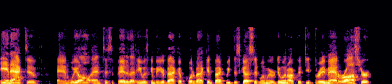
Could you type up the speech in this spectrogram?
inactive and we all anticipated that he was going to be your backup quarterback. In fact, we discussed it when we were doing our 53 man roster.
